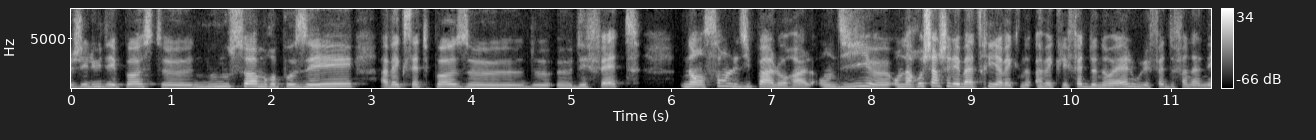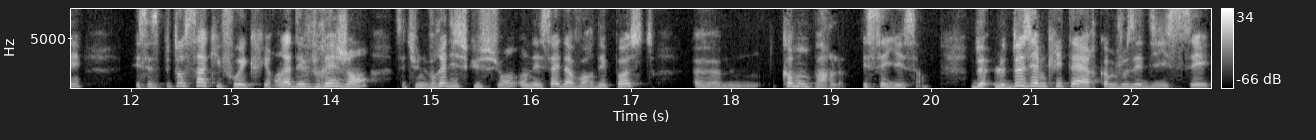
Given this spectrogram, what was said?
j'ai lu des posts, nous nous sommes reposés avec cette pause de, des fêtes. Non, ça, on ne le dit pas à l'oral. On dit, euh, on a rechargé les batteries avec, avec les fêtes de Noël ou les fêtes de fin d'année. Et c'est plutôt ça qu'il faut écrire. On a des vrais gens, c'est une vraie discussion. On essaye d'avoir des postes euh, comme on parle. Essayez ça. le deuxième critère, comme je vous ai dit, c'est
